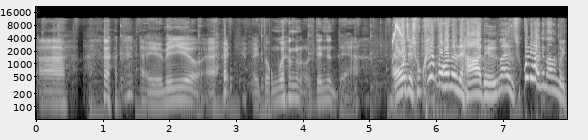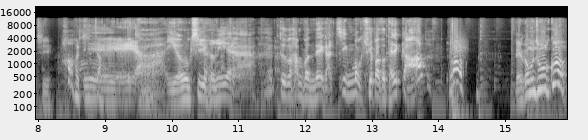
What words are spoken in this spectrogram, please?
아, 아 예맨이요 아, 똥 모양은 어땠는데? 어제 초콜릿 먹었는데 아 내 응아에서 초콜릿 향이 나는 거 있지 하 진짜 이야, 역시 형이야. 그거 한번 내가 찍먹해봐도 될까? 내가 먼저 먹을 거야.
